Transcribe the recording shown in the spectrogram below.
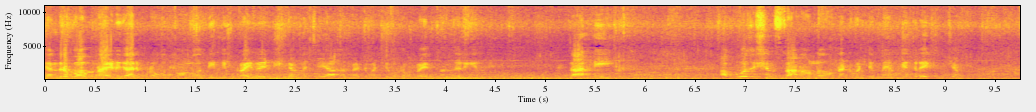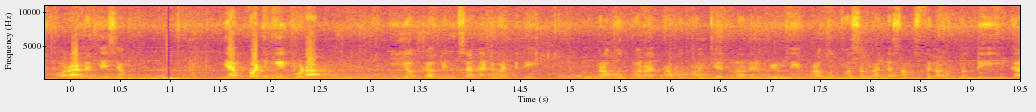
చంద్రబాబు నాయుడు గారి ప్రభుత్వంలో దీన్ని ప్రైవేటీకరణ చేయాలన్నటువంటి ఒక ప్రయత్నం జరిగింది. దాన్ని అపోజిషన్ స్థానంలో ఉన్నటువంటి మేము వ్యతిరేకించాం పోరాటం చేశాం. ఎప్పటికీ కూడా ఈ యొక్క విమ్స్ అన్నటువంటిది ప్రభుత్వ ప్రభుత్వం చేతిలోనే ఉంటుంది ప్రభుత్వ రంగ సంస్థగా ఉంటుంది ఇంకా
